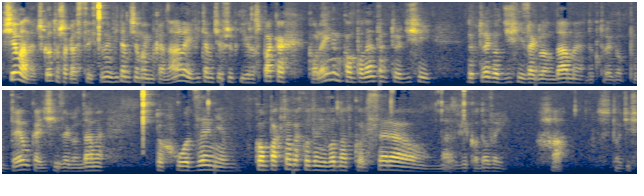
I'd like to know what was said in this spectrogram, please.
siemaneczko, to Szakal z tej strony. Witam Cię na moim kanale i witam Cię w szybkich rozpakach. Kolejnym komponentem, który dzisiaj, do którego dzisiaj zaglądamy, do którego pudełka dzisiaj zaglądamy, to chłodzenie, kompaktowe chłodzenie wodne od Corsera o nazwie kodowej H110.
